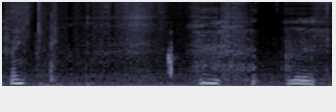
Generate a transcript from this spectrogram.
free. um.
